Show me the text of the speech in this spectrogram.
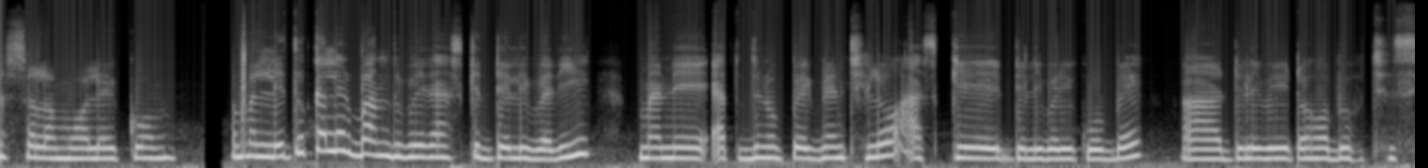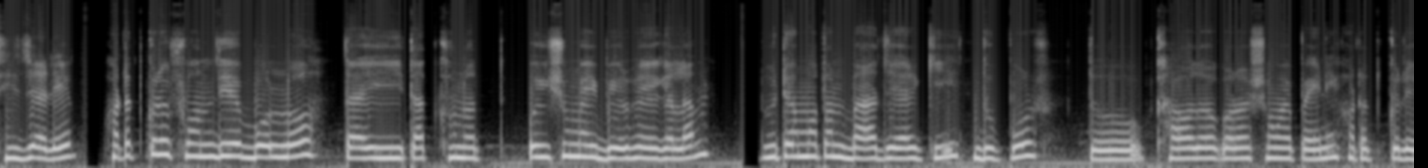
আসসালামু আলাইকুম। আমার লেতুকালের বান্ধবীর আজকে ডেলিভারি মানে এতদিনও প্রেগনেন্ট ছিল, আজকে ডেলিভারি করবে। আর ডেলিভারিটা হবে হচ্ছে সিজারে হঠাৎ করে ফোন দিয়ে বলল, তাই তৎক্ষণাৎ ওই সময় বের হয়ে গেলাম। দুইটা মতন বাজে আর কি, দুপুর। তো খাওয়া দাওয়া করার সময় পাইনি, হঠাৎ করে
